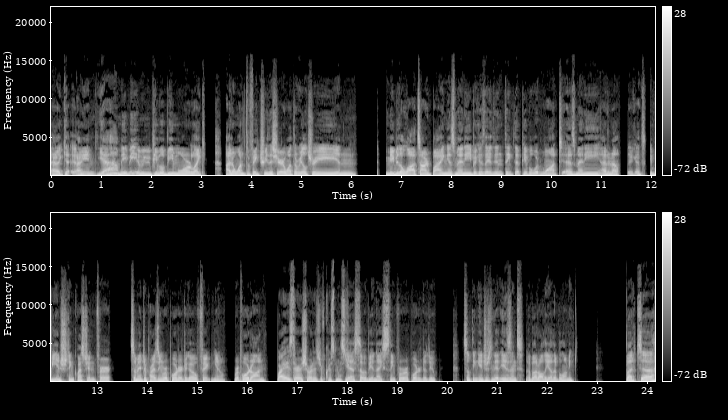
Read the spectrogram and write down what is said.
I I mean, yeah, maybe. Maybe people be more like, I don't want the fake tree this year. I want the real tree, and maybe the lots aren't buying as many because they didn't think that people would want as many. I don't know. It's, it'd be an interesting question for some enterprising reporter to go, fig, you know, report on. why is there a shortage of christmas trees Yes, that would be a nice thing for a reporter to do. Something interesting that isn't about all the other baloney. But uh,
